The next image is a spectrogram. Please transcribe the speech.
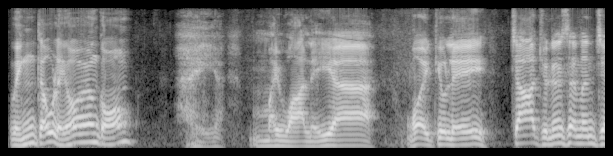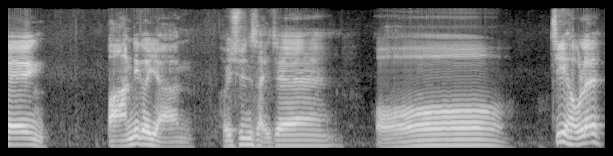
永久离开香港？哎呀，唔系话你啊，我系叫你揸住呢身份证。扮呢個人去宣誓啫。哦，之後咧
